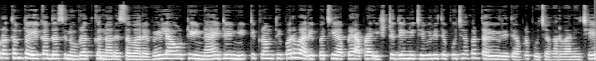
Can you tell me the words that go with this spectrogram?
પ્રથમ તો એકાદશીનું વ્રત કરનારે સવારે વહેલા ઉઠી નાહી ધોઈ નિત્યક્રમથી પરવારી, પછી આપણે આપણા ઈષ્ટદેવની જેવી રીતે પૂજા કરતા એવી રીતે આપણે પૂજા કરવાની છે.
